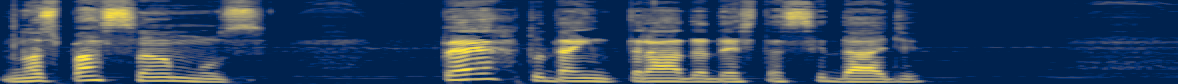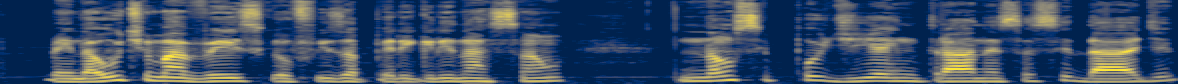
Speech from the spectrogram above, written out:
nós passamos perto da entrada desta cidade. Bem, da última vez que eu fiz a peregrinação, não se podia entrar nessa cidade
